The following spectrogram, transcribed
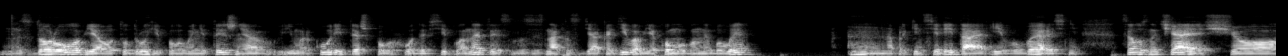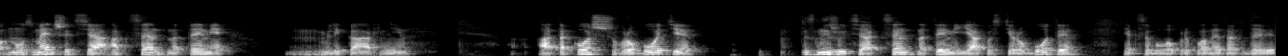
здоров'я. От у другій половині тижня і Меркурій теж повиходить всі планети зі знаку Зодіака Діва, в якому вони були наприкінці літа і в вересні. Це означає, що ну, зменшиться акцент на темі лікарні. А також в роботі знижується акцент на темі якості роботи, як це було при планетах в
